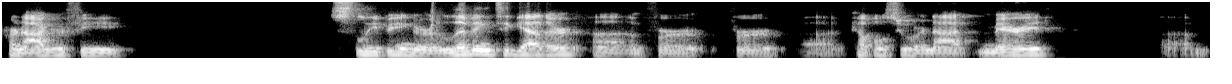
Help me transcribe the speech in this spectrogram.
Pornography, sleeping or living together um, for for uh, couples who are not married. Um,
